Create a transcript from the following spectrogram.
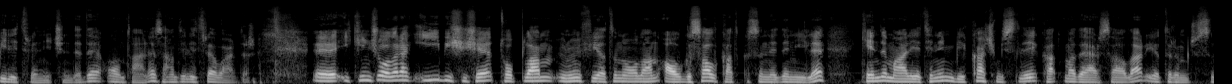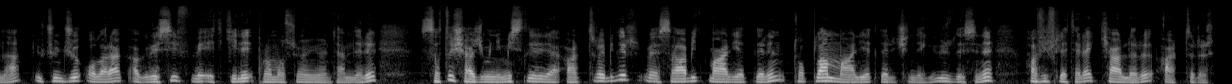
Bir litrenin içinde de 10 tane santilitre vardır. E, ikinci olarak iyi bir şişe toplam ürün fiyatına olan algısal katkısı nedeniyle kendi maliyetinin birkaç misli katma değer sağlar yatırımcısına. Üçüncü olarak agresif ve etkili promosyon yöntemleri satış hacmini misliyle arttırabilir ve sabit maliyetlerin toplam maliyetler içindeki yüzdesini hafifleterek karları arttırır.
